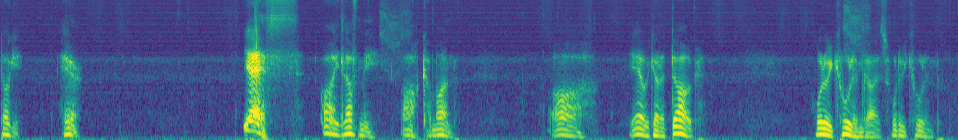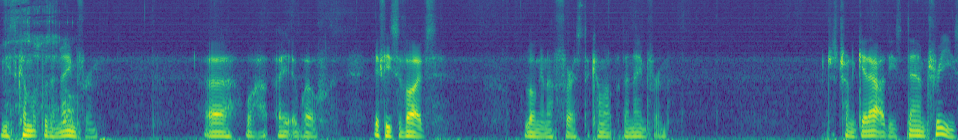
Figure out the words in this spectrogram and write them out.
doggy. Here. Yes! Oh, he loved me. Oh, come on. Oh, yeah, we got a dog. What do we call him, guys? What do we call him? We need to come up with a name for him. Uh, well, I, well, if he survives long enough for us to come up with a name for him. I'm just trying to get out of these damn trees.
